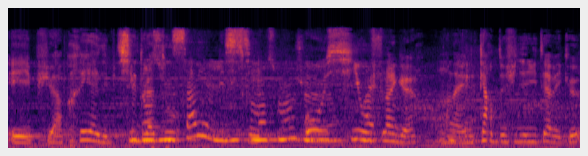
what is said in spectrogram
Et puis après, il y a des petits plateaux. C'est dans une salle, les 10 commandements je... Aussi au flingueur. On a une carte de fidélité avec eux.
